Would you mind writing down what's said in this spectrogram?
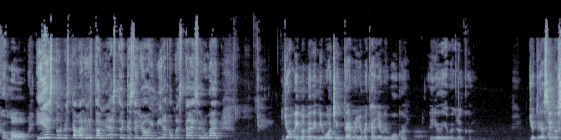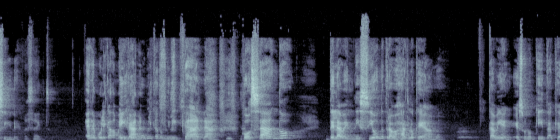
como, y esto no estaba listo, y esto, y qué sé yo, y mira cómo está ese lugar. Yo misma me di mi boche interno, yo me callé mi boca, y yo dije, ven acá, yo estoy haciendo cine. Exacto. En República Dominicana. En República Dominicana, gozando de la bendición de trabajar lo que amo. Está bien, eso no quita que,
